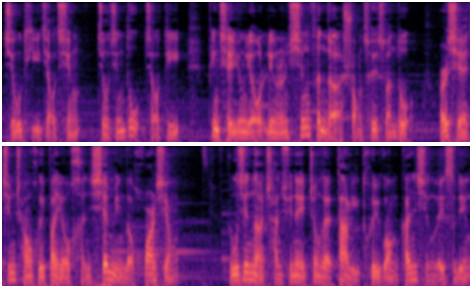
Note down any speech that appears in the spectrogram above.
酒体较轻，酒精度较低，并且拥有令人兴奋的爽脆酸度，而且经常会伴有很鲜明的花香。如今呢，产区内正在大力推广干型雷司令，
